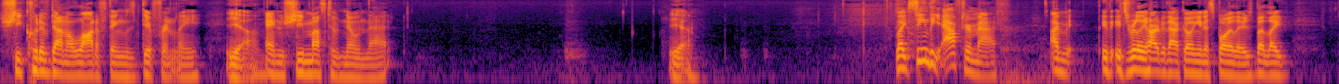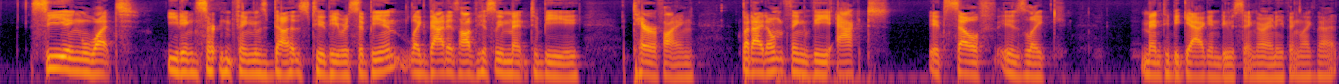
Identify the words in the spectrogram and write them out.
she could have done a lot of things differently, yeah. and she must have known that. Yeah. Like seeing the aftermath, I'm. It, it's really hard without going into spoilers, but like seeing what eating certain things does to the recipient, like that is obviously meant to be terrifying, but I don't think the act itself is like meant to be gag inducing or anything like that.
